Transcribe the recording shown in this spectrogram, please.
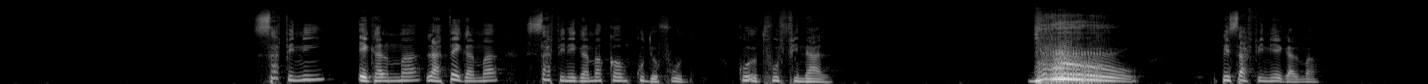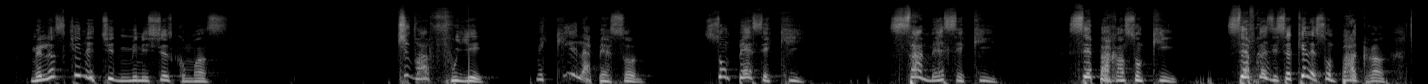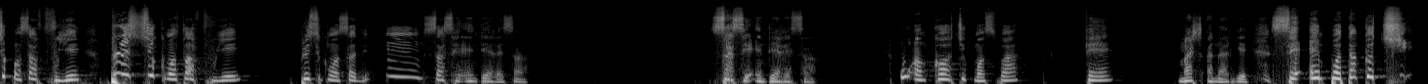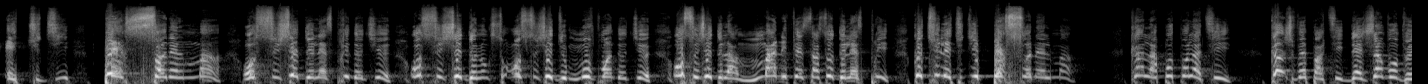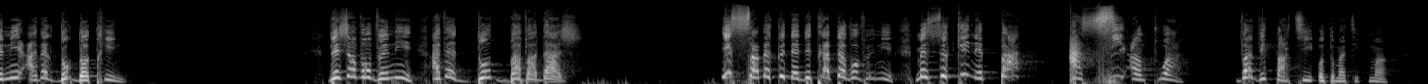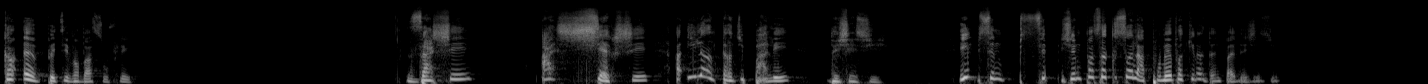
Ça finit également, la fin également, ça finit également comme coup de foudre, coup de foudre final. Et puis ça finit également. Mais lorsqu'une étude minutieuse commence, tu vas fouiller. Mais qui est la personne? Son père, c'est qui? Sa mère, c'est qui? Ses parents sont qui? Ses frères et sœurs, quel est son background? Tu commences à fouiller. Plus tu commences à fouiller, plus tu commences à dire, hum, ça c'est intéressant. Ça, c'est intéressant. Ou encore, tu commences pas faire marche en arrière. C'est important que tu étudies personnellement au sujet de l'Esprit de Dieu, au sujet de l'onction, au sujet du mouvement de Dieu, au sujet de la manifestation de l'Esprit, que tu l'étudies personnellement. Quand l'apôtre Paul a dit, quand je vais partir, des gens vont venir avec d'autres doctrines. Des gens vont venir avec d'autres bavardages. Ils savaient que des détracteurs vont venir. Mais ce qui n'est pas assis en toi va vite partir automatiquement quand un petit vent va souffler. Zachée a cherché, il a entendu parler de Jésus. je ne pense pas que ce soit la première fois qu'il a parler de Jésus.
